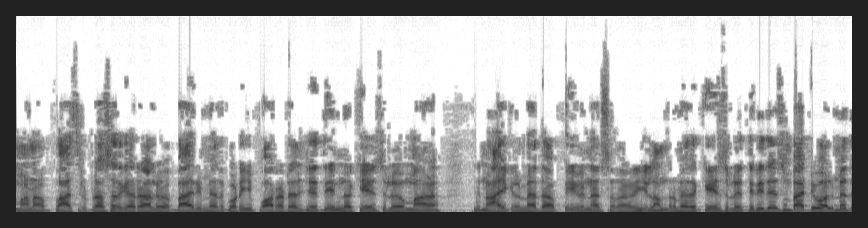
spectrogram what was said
మన పాసిరి ప్రసాద్ గారు వాళ్ళ భార్య మీద కూడా ఈ పోరాటాలు చేసి ఎన్నో కేసులు మా నాయకుల మీద పివి నరసింహారావు వీళ్ళందరి మీద కేసులు తెలుగుదేశం పార్టీ వాళ్ళ మీద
